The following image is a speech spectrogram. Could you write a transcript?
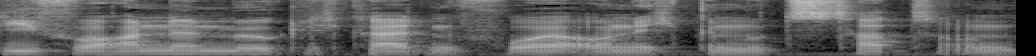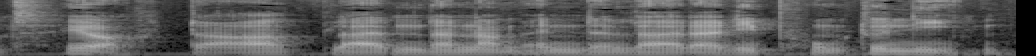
die vorhandenen Möglichkeiten vorher auch nicht genutzt hat und ja, da bleiben dann am Ende leider die Punkte liegen.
